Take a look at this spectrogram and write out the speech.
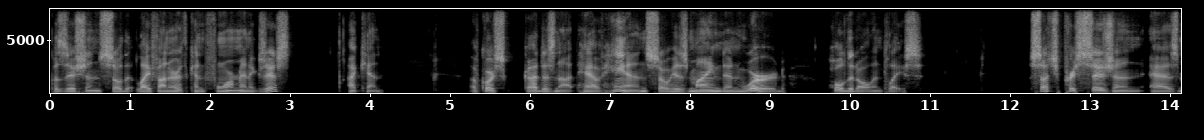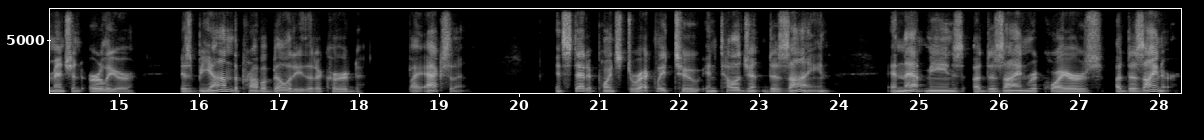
positions so that life on earth can form and exist? I can. Of course, God does not have hands, so his mind and word hold it all in place. Such precision, as mentioned earlier, is beyond the probability that occurred by accident. Instead, it points directly to intelligent design, and that means a design requires a designer.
